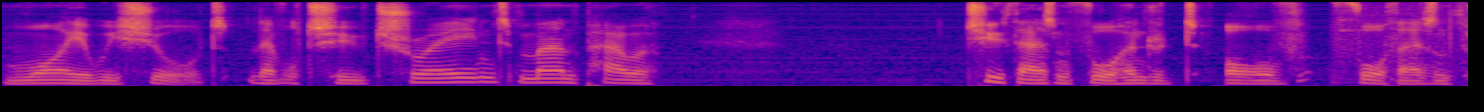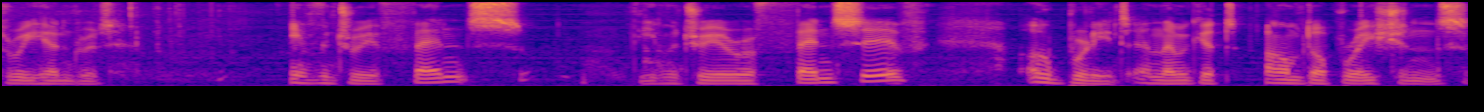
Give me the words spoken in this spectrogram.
Why are we short? Level 2 trained manpower 2,400 of 4,300. Infantry offence. The infantry are offensive. Oh, brilliant. And then we get armed operations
